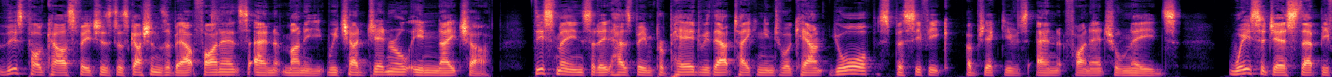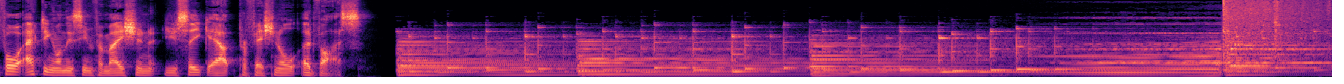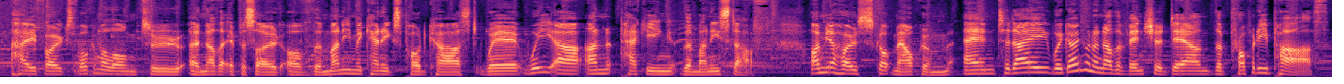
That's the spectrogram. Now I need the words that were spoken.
This podcast features discussions about finance and money, which are general in nature. This means that it has been prepared without taking into account your specific objectives and financial needs. We suggest that before acting on this information, you seek out professional advice. Hey, folks, welcome along to another episode of the Money Mechanics podcast where we are unpacking the money stuff. I'm your host, Scott Malcolm, and today we're going on another venture down the property path.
